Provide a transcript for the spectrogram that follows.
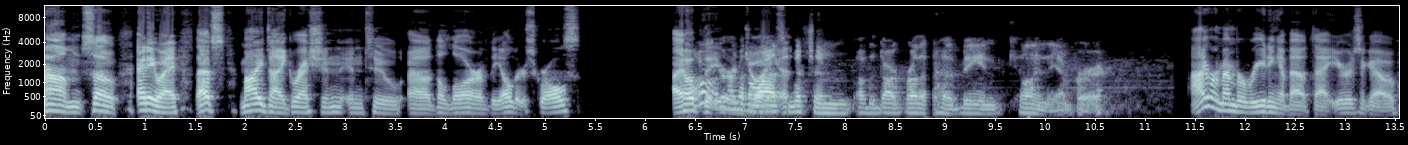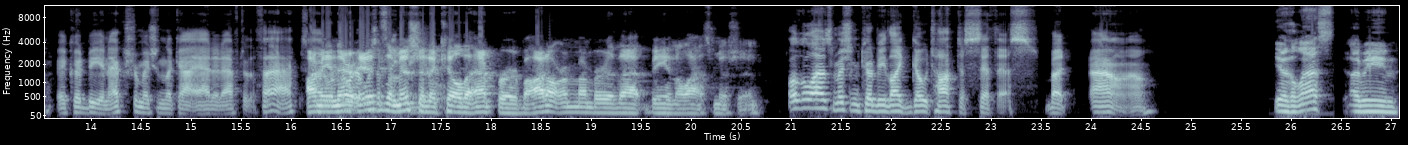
Um so anyway that's my digression into uh the lore of the elder scrolls. I hope I that you're remember enjoying the last it. mission of the Dark Brotherhood being killing the Emperor. i remember reading about that years ago. It could be an extra mission that got added after the fact. I mean, there remember it was is a mission to kill the Emperor, but I don't remember that being the last mission. Well the last mission could be like go talk to sithis but i don't know Yeah, the last. I mean,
